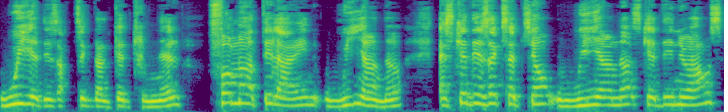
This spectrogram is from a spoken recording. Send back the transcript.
oui, il y a des articles dans le code criminel. Fomenter la haine, oui, il y en a. Est-ce qu'il y a des exceptions? Oui, il y en a. Est-ce qu'il y a des nuances?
